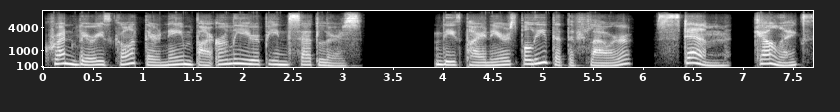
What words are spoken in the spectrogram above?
Cranberries got their name by early European settlers. These pioneers believed that the flower, stem, calyx,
